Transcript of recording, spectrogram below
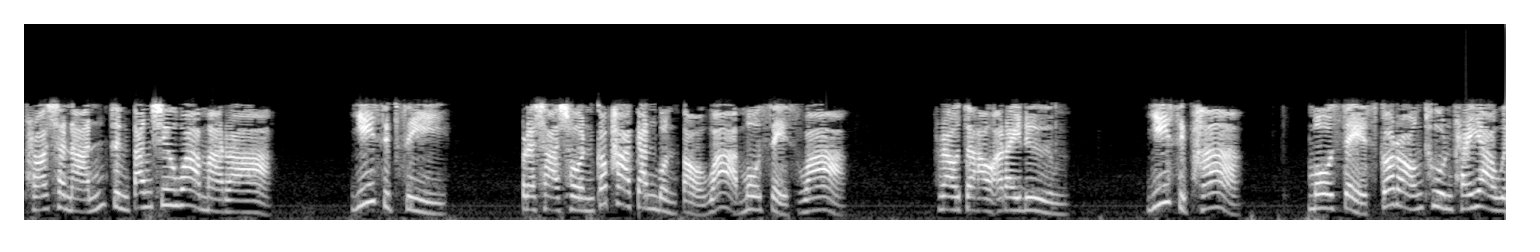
เพราะฉะนั้นจึงตั้งชื่อว่ามารา 24 ประชาชนก็พากันบ่นต่อว่าโมเสสว่า เราจะเอาอะไรดื่ม 25 โมเสสก็ร้องทูลพระยาเว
